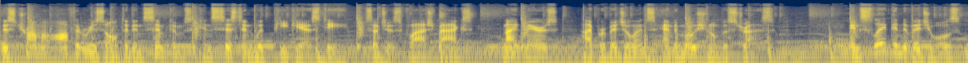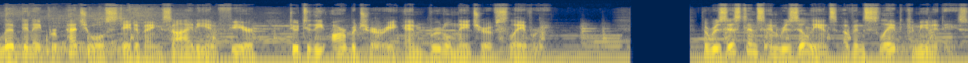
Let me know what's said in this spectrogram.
This trauma often resulted in symptoms consistent with PTSD, such as flashbacks, nightmares, hypervigilance, and emotional distress. Enslaved individuals lived in a perpetual state of anxiety and fear due to the arbitrary and brutal nature of slavery resistance and resilience of enslaved communities.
